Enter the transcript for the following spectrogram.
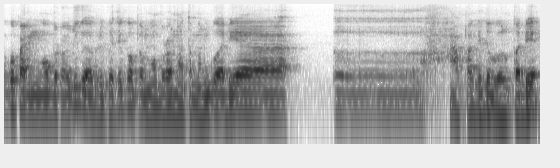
gue pengen ngobrol juga berikutnya gue pengen ngobrol sama teman gue dia uh, apa gitu gue lupa dia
